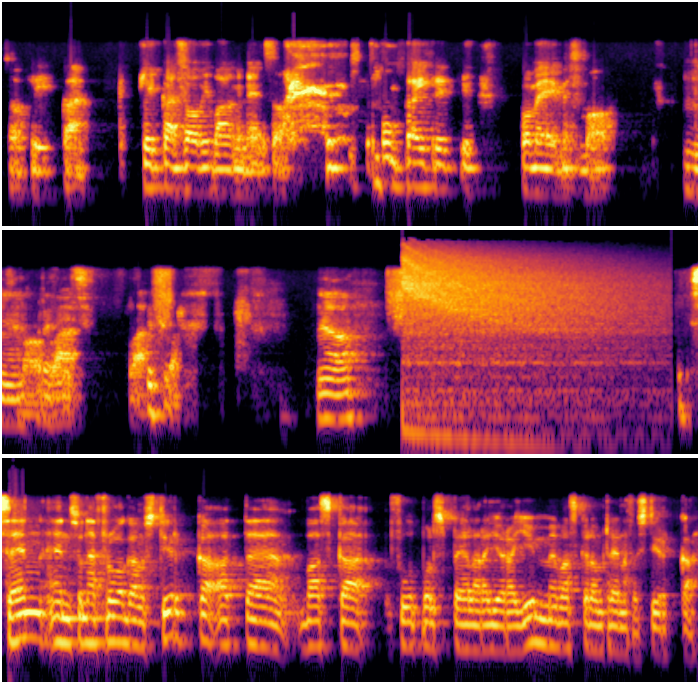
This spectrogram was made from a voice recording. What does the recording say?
som flickan, flickan sov i vagnen så funkar inte riktigt på mig med små, Mm, små glas- glasglas. Ja. Sen en sån här fråga om styrka, att äh, vad ska fotbollsspelare göra i gymmet, vad ska de träna för styrka?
